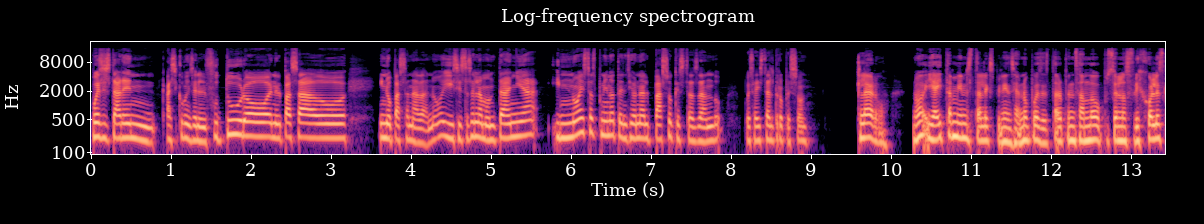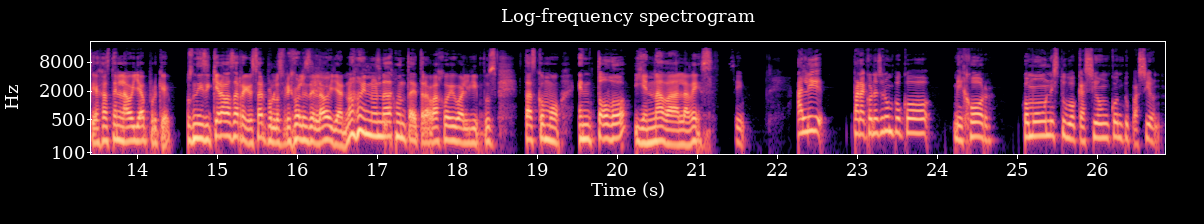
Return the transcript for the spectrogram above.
puedes estar en, así como dicen, en el futuro, en el pasado, y no pasa nada, ¿no? Y si estás en la montaña y no estás poniendo atención al paso que estás dando, pues ahí está el tropezón. Claro, ¿no? Y ahí también está la experiencia, ¿no? Puedes estar pensando pues, en los frijoles que dejaste en la olla porque pues ni siquiera vas a regresar por los frijoles de la olla, ¿no? En una junta de trabajo igual y pues estás como en todo y en nada a la vez. Sí. Ali, para conocer un poco mejor cómo unes tu vocación con tu pasión,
